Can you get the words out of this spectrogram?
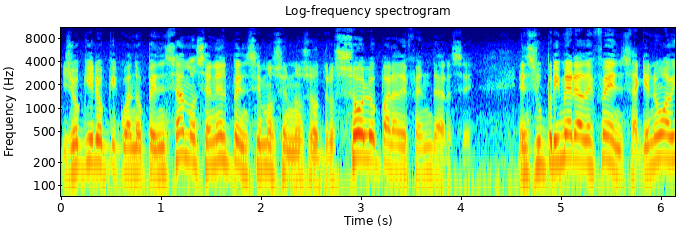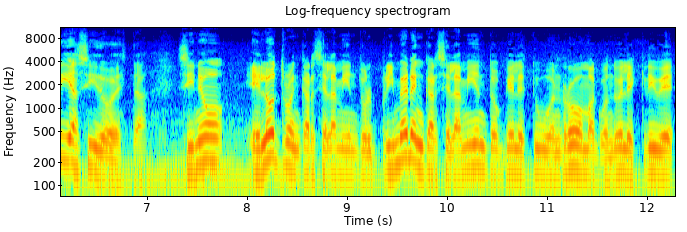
Y yo quiero que cuando pensamos en él pensemos en nosotros, solo para defenderse. En su primera defensa, que no había sido esta, sino el otro encarcelamiento, el primer encarcelamiento que él estuvo en Roma, cuando él escribe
